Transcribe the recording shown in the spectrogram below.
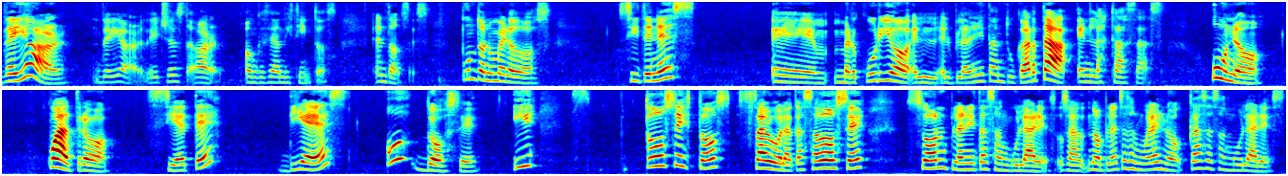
They are, they are, they just are, aunque sean distintos. Entonces, punto número dos. Si tenés eh, Mercurio, el, planeta en tu carta, en las casas 1, 4, 7, 10 o 12. Y todos estos, salvo la casa 12, son planetas angulares. O sea, no, planetas angulares no, casas angulares.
